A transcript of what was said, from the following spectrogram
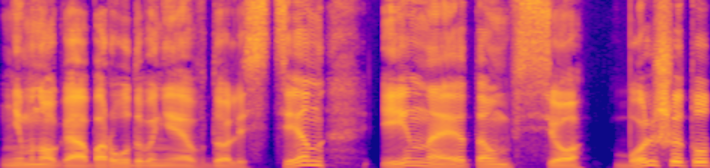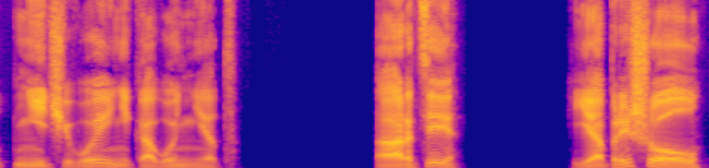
немного оборудования вдоль стен, и на этом все. Больше тут ничего и никого нет. «Арти, я пришел»,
